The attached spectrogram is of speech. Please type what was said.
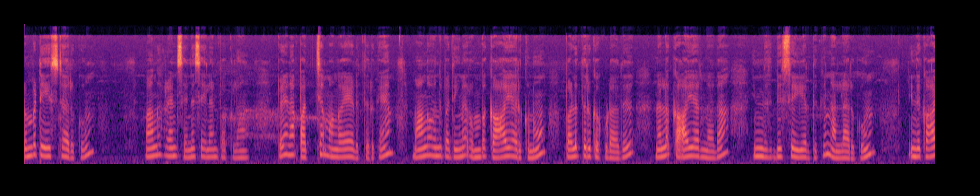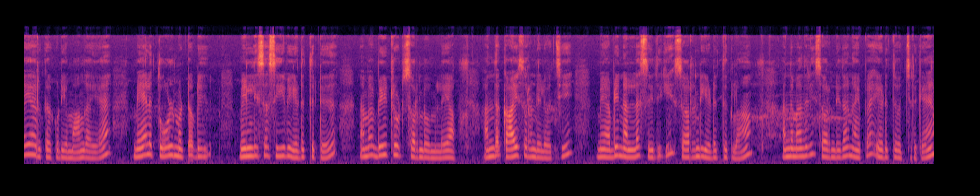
ரொம்ப டேஸ்ட்டாக இருக்கும். வாங்க ஃப்ரெண்ட்ஸ் என்ன செய்யலான்னு பார்க்கலாம். இப்போ நான் பச்சை மாங்காயாக எடுத்திருக்கேன். மாங்காய் வந்து பார்த்திங்கன்னா ரொம்ப காயாக இருக்கணும். பழுத்து இருக்கக்கூடாது. நல்லா காயாக இருந்தால் தான் இந்த டிஷ் செய்கிறதுக்கு நல்லாயிருக்கும் இந்த காயாக இருக்கக்கூடிய மாங்காயை மேலே தோல் மட்டும் அப்படியே மெல்லிசாக சீவி எடுத்துட்டு நம்ம பீட்ரூட் சுரண்டுவோம் இல்லையா? அந்த காய் சுரண்டையில் வச்சு மே அப்படியே நல்லா செதுக்கி சுரண்டி எடுத்துக்கலாம். அந்த மாதிரி சுரண்டி தான் நான் இப்போ எடுத்து வச்சுருக்கேன்.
